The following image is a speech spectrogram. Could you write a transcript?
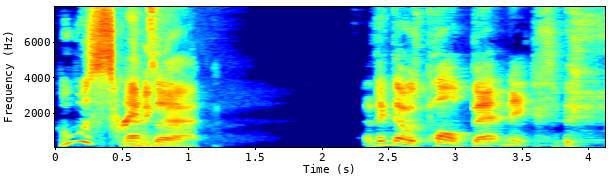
Who was screaming uh, that? I think that was Paul Bettany.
